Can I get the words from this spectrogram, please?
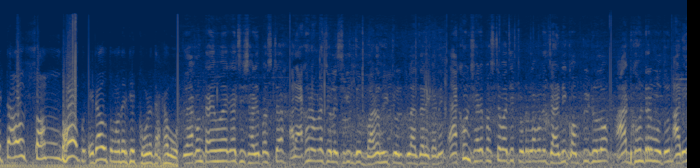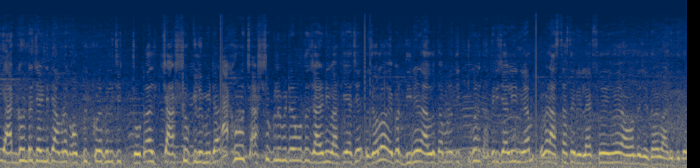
এটাও সম্ভব! এটাও তোমাদেরকে করে দেখাবো। তো এখন টাইম হয়ে গেছে সাড়ে পাঁচটা। আর এখন আমরা চলে এসেছি কিন্তু বারোহি টোল প্লাজার এখানে। এখন সাড়ে পাঁচটা বাজে টোটাল আমাদের জার্নি কমপ্লিট হলো আট ঘণ্টার মতন। আর এই আট ঘণ্টার জার্নিতে আমরা কমপ্লিট করে ফেলেছি টোটাল চারশো কিলোমিটার। এখনও চারশো কিলোমিটার মতো জার্নি বাকি আছে। চলো, এবার দিনের আলোতে আমরা একটুখানি তাড়াতাড়ি চালিয়ে নিলাম। এবার আস্তে আস্তে রিল্যাক্স হয়ে হয়ে আমাদের যেতে হবে বাড়ির দিকে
